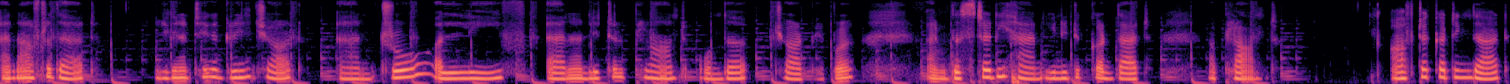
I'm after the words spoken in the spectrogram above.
And after that you're gonna take a green chart and draw a leaf and a little plant on the chart paper. And with a steady hand you need to cut that a plant. After cutting that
